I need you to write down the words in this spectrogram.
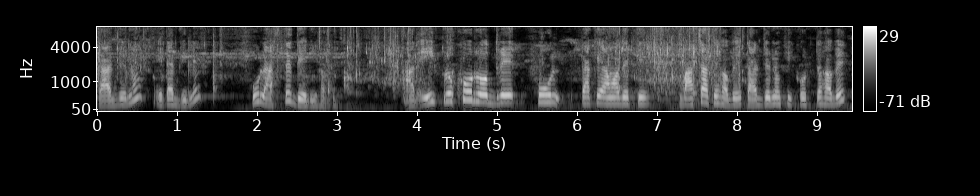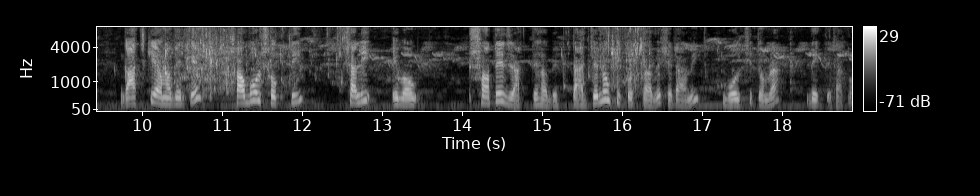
তার জন্য এটা দিলে ফুল আসতে দেরি হবে। আর এই প্রখর রৌদ্রে ফুলটাকে আমাদেরকে বাঁচাতে হবে, তার জন্য কি করতে হবে? গাছকে আমাদেরকে সবল, শক্তিশালী এবং সতেজ রাখতে হবে। তার জন্যও কী করতে হবে সেটা আমি বলছি, তোমরা দেখতে থাকো।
